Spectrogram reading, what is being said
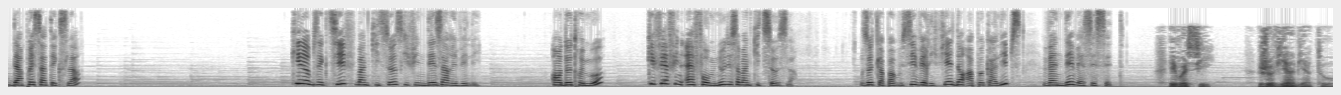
D'après ce texte-là, qui est l'objectif d'une quisseuse qui fin déjà révélée? En d'autres mots, qui fait fin informe nous de cette quisseuse-là? Vous êtes capable aussi vérifier dans Apocalypse 22, verset 7. Et voici, je viens bientôt.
